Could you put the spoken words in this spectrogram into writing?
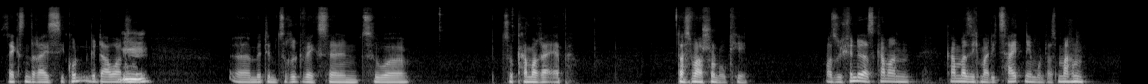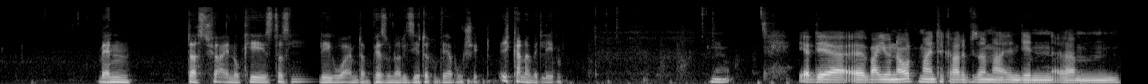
36 Sekunden gedauert Mhm. Äh, mit dem Zurückwechseln zur, zur Kamera-App. Das war schon okay. Also ich finde, das kann man, kann man sich mal die Zeit nehmen und das machen, wenn das für einen okay ist, dass Lego einem dann personalisiertere Werbung schickt. Ich kann damit leben. Ja, der äh, Vajonaut meinte gerade, wir sollen mal in den ähm,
